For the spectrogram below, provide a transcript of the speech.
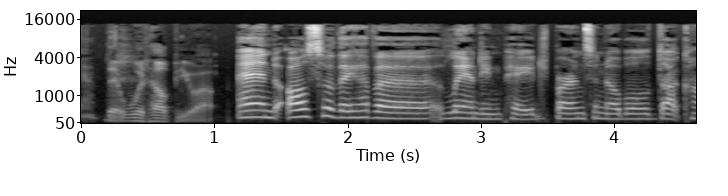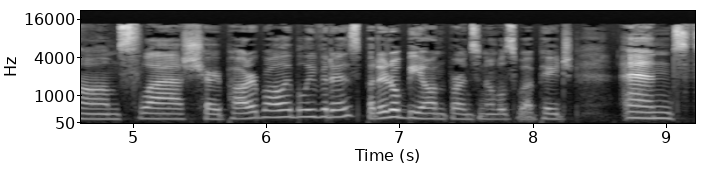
Yeah. that would help you out. And also, they have a landing page, barnesandnoble.com slash Harry Potter Ball, I believe it is, but it'll be on Barnes and Noble's webpage. And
